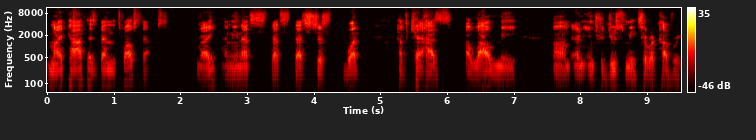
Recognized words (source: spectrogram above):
my path has been the 12 steps, right? I mean, that's, that's, that's just what have, has allowed me um, and introduced me to recovery.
